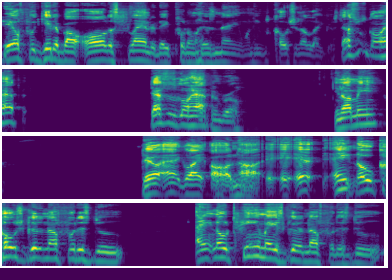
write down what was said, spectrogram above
They'll forget about all the slander they put on his name when he was coaching the Lakers. That's what's gonna happen. That's what's gonna happen, bro. You know what I mean? They'll act like, oh nah, eh, eh, eh, ain't no coach good enough for this dude. Ain't no teammates good enough for this dude.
